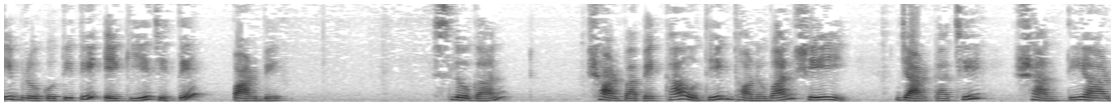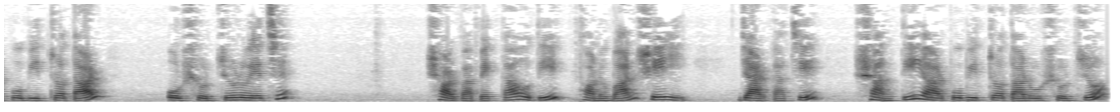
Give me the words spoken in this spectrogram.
তীব্র গতিতে এগিয়ে যেতে পারবে। স্লোগান, সর্বাপেক্ষা অধিক ধনবান সেই যার কাছে শান্তি আর পবিত্রতার ঐশ্বর্য রয়েছে। সর্বাপেক্ষা অধিক ধনবান সেই যার কাছে শান্তি আর পবিত্রতার ঐশ্বর্য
